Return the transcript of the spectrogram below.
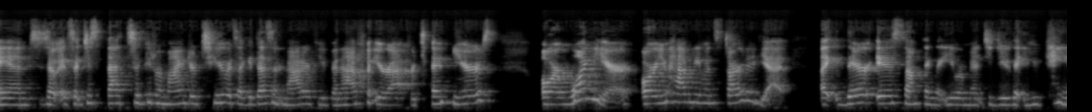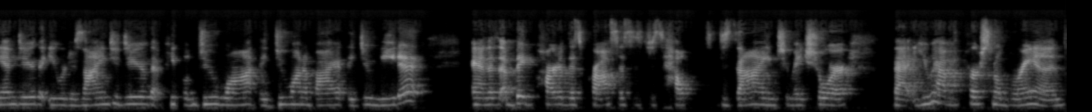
And so it's just that's a good reminder too. It's like it doesn't matter if you've been at what you're at for 10 years or one year or you haven't even started yet. Like there is something that you were meant to do that you can do that you were designed to do that people do want. They do want to buy it. They do need it. And a big part of this process is just help design to make sure that you have a personal brand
